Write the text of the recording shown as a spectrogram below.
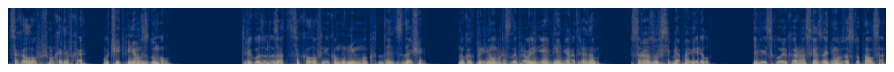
Соколов, шмакодявка, учить меня вздумал». Три года назад Соколов никому не мог дать сдачи, но как принял бразды правления пионер-отрядом, сразу в себя поверил. И ведь сколько раз я за него заступался.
